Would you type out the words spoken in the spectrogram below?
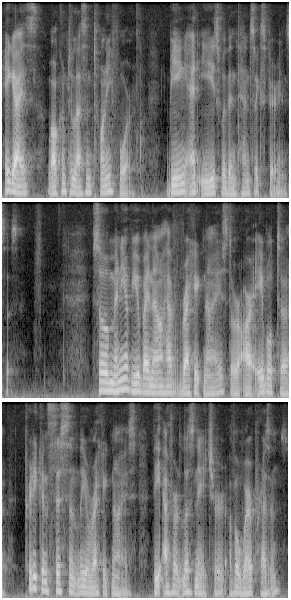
Hey guys, welcome to lesson 24, being at ease with intense experiences. So many of you by now have recognized or are able to pretty consistently recognize the effortless nature of aware presence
